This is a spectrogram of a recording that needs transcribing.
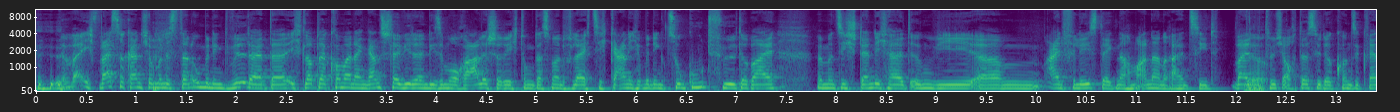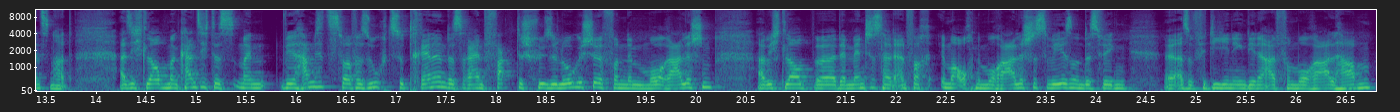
ich weiß doch gar nicht, ob man das dann unbedingt will. Da, da, ich glaube, da kommt man dann ganz schnell wieder in diese moralische Richtung, dass man vielleicht sich gar nicht unbedingt so gut fühlt dabei, wenn man sich ständig halt irgendwie ähm, ein Filetsteak nach dem anderen reinzieht, weil ja. natürlich auch das wieder Konsequenzen hat. Also ich glaube, man kann sich das, mein, wir haben jetzt zwar versucht zu trennen, das rein faktisch physiologische von dem moralischen, aber ich glaube, äh, der Mensch ist halt einfach immer auch ein moralisches Wesen und deswegen, äh, also für diejenigen, die eine Art von Moral haben,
